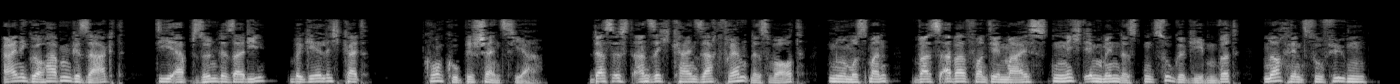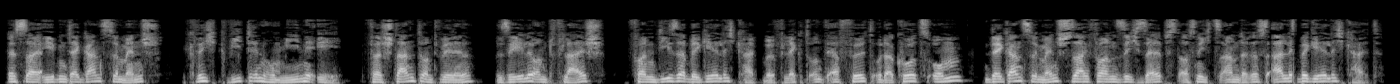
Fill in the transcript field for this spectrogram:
Einige haben gesagt, die Erbsünde sei die Begehrlichkeit, Concupiscentia. Das ist an sich kein sachfremdes Wort, nur muss man, was aber von den meisten nicht im mindesten zugegeben wird, noch hinzufügen, es sei eben der ganze Mensch, quid in homine e, Verstand und Wille, Seele und Fleisch, von dieser Begehrlichkeit befleckt und erfüllt oder kurzum, der ganze Mensch sei von sich selbst aus nichts anderes als Begehrlichkeit.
